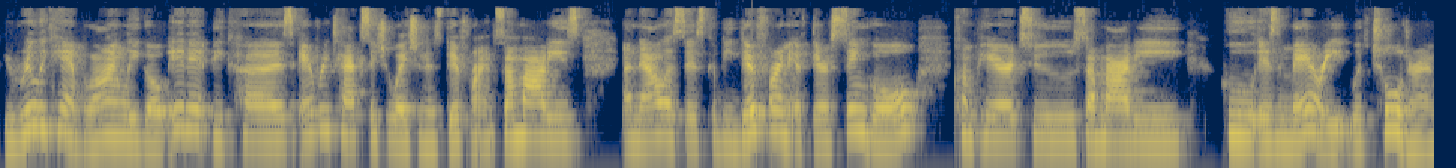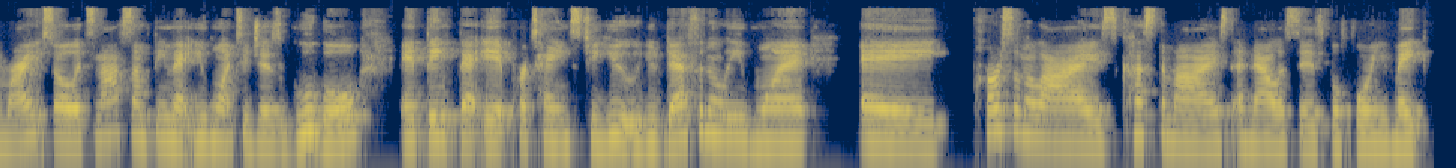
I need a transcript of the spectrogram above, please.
you really can't blindly go in it because every tax situation is different. Somebody's analysis could be different if they're single compared to somebody who is married with children, right? So it's not something that you want to just Google and think that it pertains to you. You definitely want a personalized, customized analysis before you make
